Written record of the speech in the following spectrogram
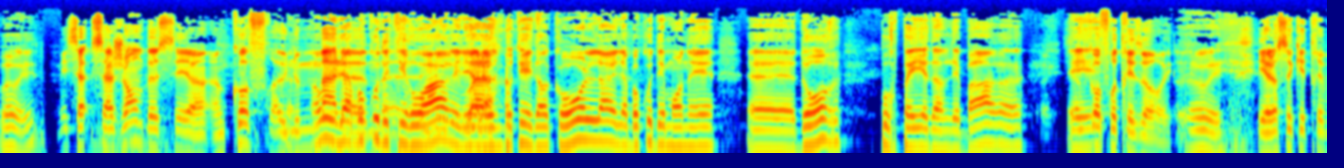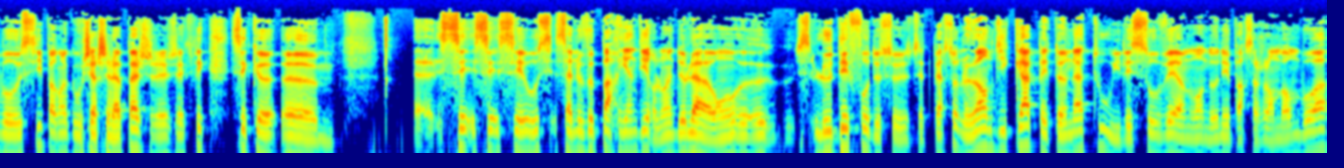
Oui, oui. Mais sa, jambe, c'est un, coffre, une malle. Ah il a beaucoup de tiroirs, il y a une bouteille d'alcool, il a beaucoup de monnaies euh, d'or pour payer dans les bars. C'est un coffre au trésor, oui. oui. Et alors, ce qui est très beau aussi, pendant que vous cherchez la page, j'explique, c'est que euh, euh, c'est, aussi, ça ne veut pas rien dire, loin de là. Euh, le défaut de cette personne, le handicap est un atout. Il est sauvé à un moment donné par sa jambe en bois.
